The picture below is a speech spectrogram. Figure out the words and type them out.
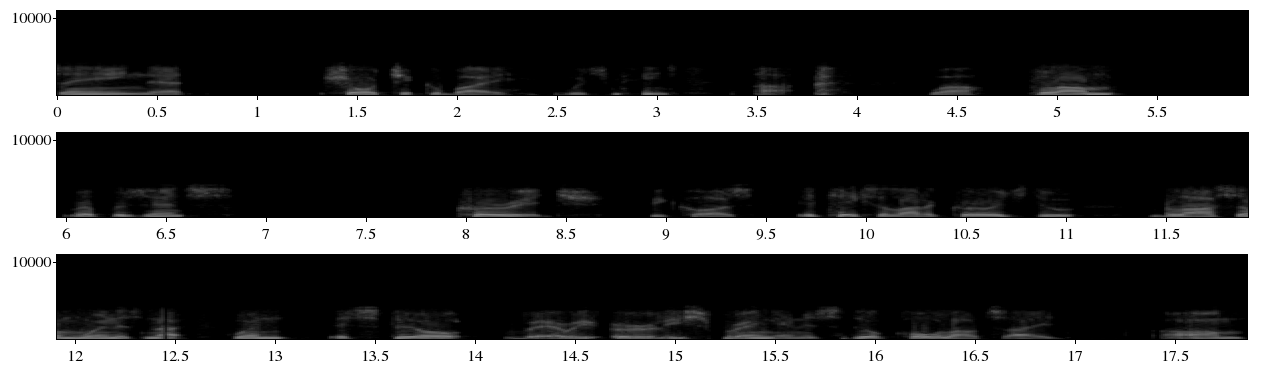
saying that "sho chikubai," which means, uh, well, plum represents courage because it takes a lot of courage to blossom when it's not when it's still very early spring and it's still cold outside. Um,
